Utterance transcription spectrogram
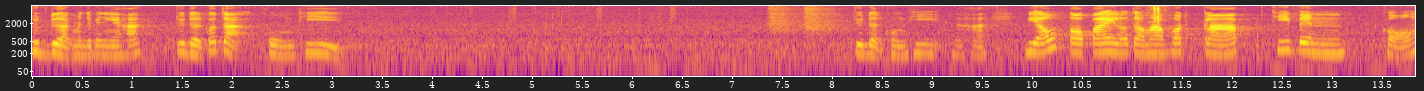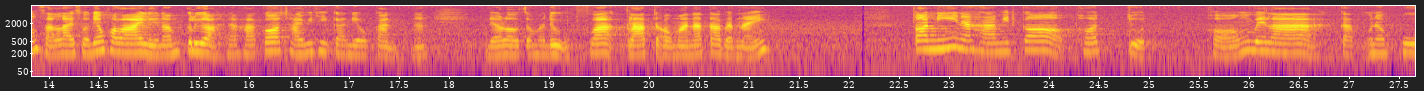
จุดเดือดมันจะเป็นยังไงคะ จุดเดือดก็จะคงที่จุดเดือดคงที่นะคะ เดี๋ยวต่อไปเราจะมาพอตกราฟที่เป็นของสารละลายโซเดียมคลอไรด์หรือน้ำเกลือนะคะ ก็ใช้วิธีการเดียวกันนะ เดี๋ยวเราจะมาดูว่ากราฟจะออกมาหน้าตาแบบไหน ตอนนี้นะคะมิดก็พอตจุดของเวลากับอุณหภู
